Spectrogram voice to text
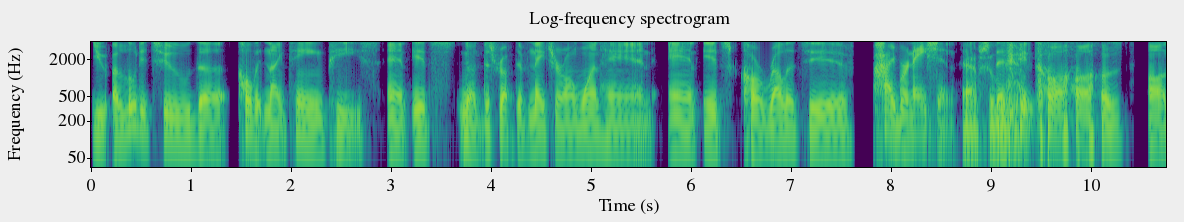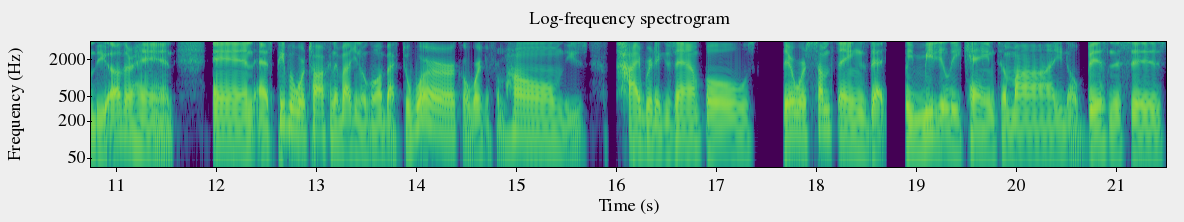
you alluded to the COVID 19 piece and its you know, disruptive nature on one hand and its correlative hibernation Absolutely. that it caused on the other hand. And as people were talking about, you know, going back to work or working from home, these hybrid examples, there were some things that immediately came to mind, you know, businesses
